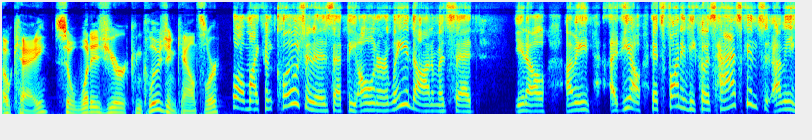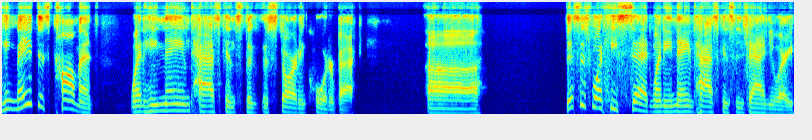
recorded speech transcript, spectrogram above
Okay, so what is your conclusion, counselor? Well, my conclusion is that the owner leaned on him and said, you know, I mean, you know, it's funny because Haskins. I mean, he made this comment when he named Haskins the, the starting quarterback. Uh, this is what he said when he named Haskins in January.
